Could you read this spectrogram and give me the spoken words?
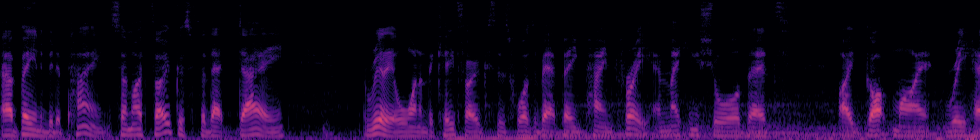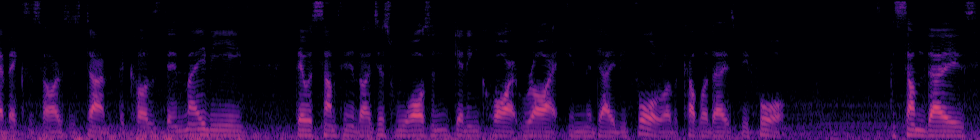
uh, be in a bit of pain. So my focus for that day, really, or one of the key focuses, was about being pain free and making sure that I got my rehab exercises done because there may be there was something that I just wasn't getting quite right in the day before or the couple of days before some days,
